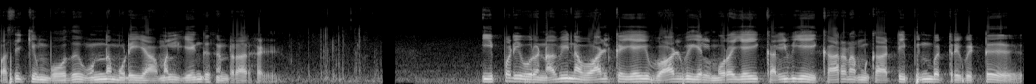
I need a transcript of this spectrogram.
பசிக்கும்போது உண்ண முடியாமல் ஏங்குகின்றார்கள். இப்படி ஒரு நவீன வாழ்க்கையை வாழ்வியல் முறையை கல்வியை காரணம் காட்டி பின்பற்றிவிட்டு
